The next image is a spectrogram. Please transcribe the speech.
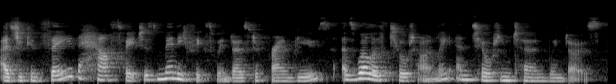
As you can see, the house features many fixed windows to frame views, as well as tilt only and tilt and turn windows.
